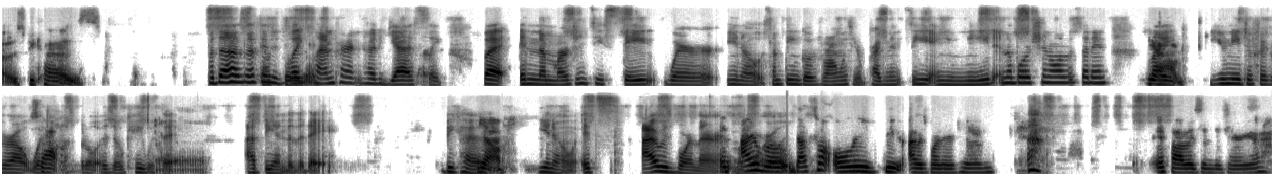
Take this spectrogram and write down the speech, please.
those because. But that has nothing to do like Planned Parenthood, yes, like, but in an emergency state where you know something goes wrong with your pregnancy and you need an abortion all of a sudden, yeah. like you need to figure out what Stop. hospital is okay with it at the end of the day, because yeah, you know it's I was born there. And I really, that's the only thing I was born there too. if I was in this area.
